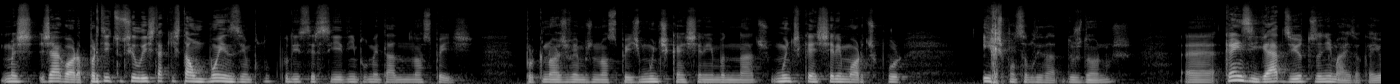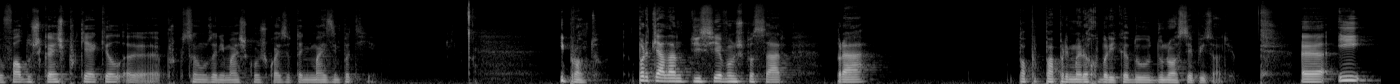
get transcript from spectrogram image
Mas já agora, Partido Socialista, aqui está um bom exemplo que podia ser seguido e implementado no nosso país. Porque nós vemos no nosso país muitos cães serem abandonados, muitos cães serem mortos por irresponsabilidade dos donos. Uh, cães e gatos e outros animais, ok? Eu falo dos cães porque, é aquele, uh, porque são os animais com os quais eu tenho mais empatia. E pronto, partilhada a notícia, vamos passar para, para, a primeira rubrica do, do nosso episódio. Uh, e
